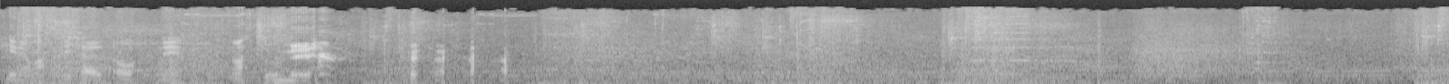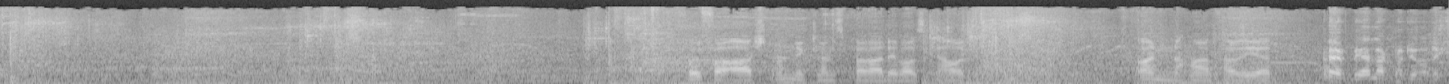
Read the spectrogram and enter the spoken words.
Okay, dann mach ich halt. Oh, nee, mach du. Nee. Voll verarscht und eine Glanzparade rausgehauen. Und nochmal pariert. Mehr lag man die auch nicht.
